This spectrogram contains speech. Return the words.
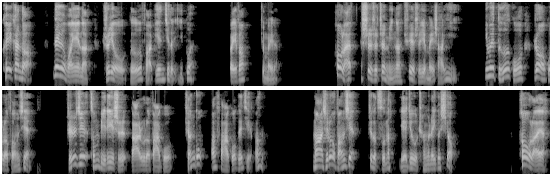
可以看到那个玩意呢，只有德法边界的一段，北方就没了。后来事实证明呢，确实也没啥意义，因为德国绕过了防线，直接从比利时打入了法国。成功把法国给解放了，马奇诺防线这个词呢，也就成为了一个笑。后来呀，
